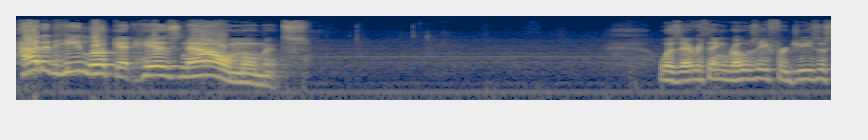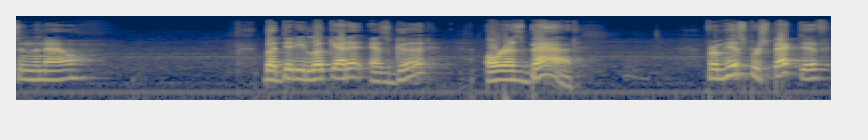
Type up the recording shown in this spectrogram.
How did he look at his now moments? Was everything rosy for Jesus in the now? But did he look at it as good or as bad? From his perspective,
